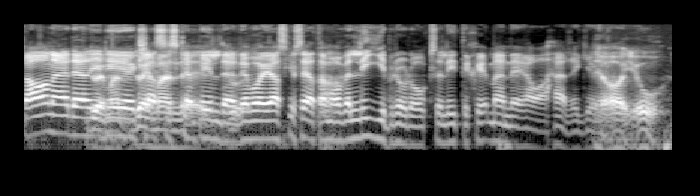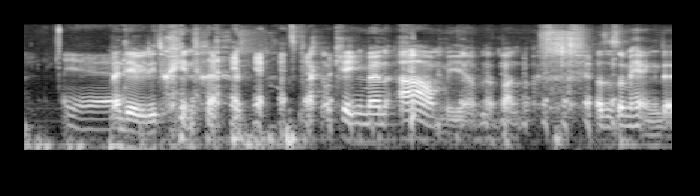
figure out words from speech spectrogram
Ja, nej, det, är, man, är klassiska man, eh, bilder. Då, det var, jag skulle säga att han var väl libero då också, lite men ja, herregud. Ja, jo. Yeah. Men det är ju lite skillnad. Han sprang omkring med en arm i jävla band. Alltså som hängde.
